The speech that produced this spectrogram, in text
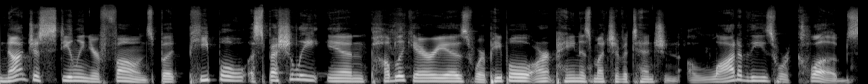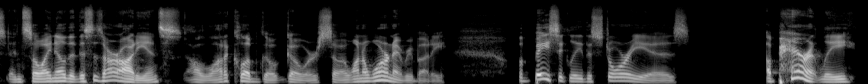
not just stealing your phones, but people, especially in public areas where people aren't paying as much of attention. A lot of these were clubs. And so I know that this is our audience, a lot of club go- goers. So I want to warn everybody. But basically, the story is apparently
